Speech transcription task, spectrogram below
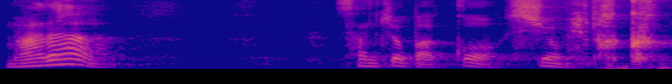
마다 산초 받고 시험에 받고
